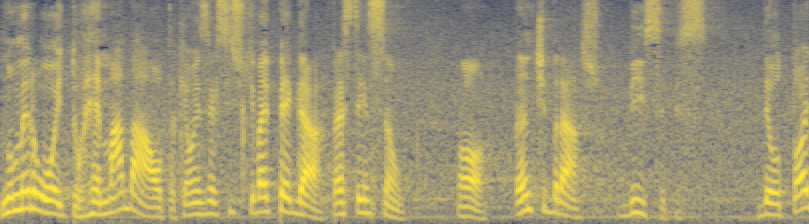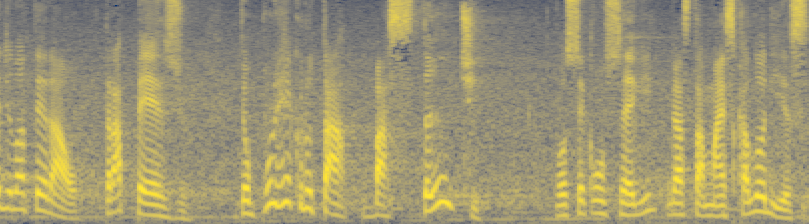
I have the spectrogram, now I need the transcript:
Número 8, remada alta, que é um exercício que vai pegar, presta atenção. Ó, antebraço, bíceps, deltoide lateral, trapézio. Então, por recrutar bastante você consegue gastar mais calorias.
